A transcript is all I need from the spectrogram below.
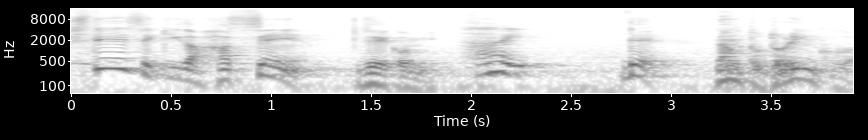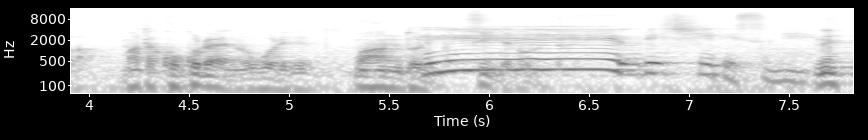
指定席が8000円税込み。はいでなんとドリンクがまた心屋のおごりでワンドリンクついてくる、えー、嬉しいですね。ね。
